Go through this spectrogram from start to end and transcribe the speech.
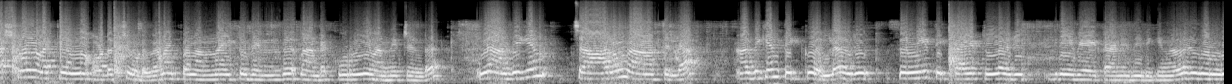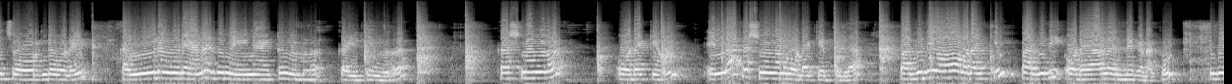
കഷ്ണങ്ങളൊക്കെ ഒന്ന് ഉടച്ചു കൊടുക്കണം. ഇപ്പൊ നന്നായിട്ട് വെന്ത് നല്ല കുറുകി വന്നിട്ടുണ്ട്. ഇത് അധികം ചാറും കാണത്തില്ല. അധികം തിക്കും അല്ല ഒരു സെമി തിക്കായിട്ടുള്ള ഒരു ഗ്രേവി ആയിട്ടാണ് ഇത് ഇരിക്കുന്നത് ഇത് നമുക്ക് ചോറിന്റെ കൂടെയും കഞ്ഞിയുടെ കൂടെയാണ് ഇത് മെയിൻ ആയിട്ട് നമ്മൾ കഴിക്കുന്നത്. കഷ്ണങ്ങൾ ഉടയ്ക്കണം. എല്ലാ കഷ്ണങ്ങളും ഉടയ്ക്കത്തില്ല. പകുതിയോളം ഉടയ്ക്കും പകുതി ഉടയാതെ തന്നെ കിടക്കും. ഇത്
